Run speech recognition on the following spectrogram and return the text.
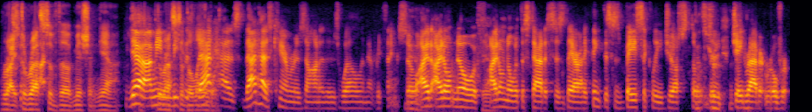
Right. So the rest of the mission. Yeah. Yeah, I mean, rest of because the that lander. has that has cameras on it as well and everything. So Yeah. I, I don't know if Yeah. I don't know what the status is there. I think this is basically just the, the Jade true. Rabbit rover.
